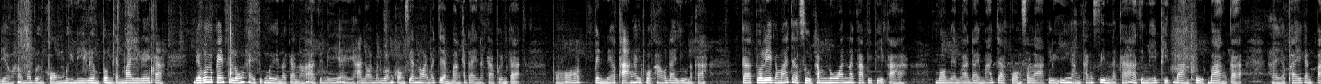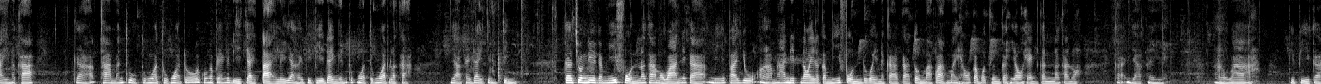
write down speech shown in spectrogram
เดี๋ยวเฮามาเบิ่งของมือนี้เริ่มต้นกันใหม่เลยค่ะ เดี๋ยวคนกระแพงสิหลงให้ทุกมือนะคะเนาะอาจจะมีไอ้ฮาน้อยมัดรวมของเสียนน้อยมาแจมบางก็ได้นะคะ เพิ่อนก็พอเป็นแนวทางให้พวกเขาได้อยู่นะคะก็ตัวเลขก็มาจากสูตรคำนวณนะคะพี่พีค่ะ บอแมนว่าได้มาจากกองสลากหรืออีหยังทั้งสิ้นนะคะ อาจจะมีผิดบางถูกบางก็ให้อภัยกันไปนะคะก็ถ้ามันถูกทุกงวดทุกงวดโอ้คนกระแพงก็ดีใจตายเลยอยากให้พี่พีได้เงินทุกงวดทุกงวดละค่ะ อยากให้ได้จริง ๆ ก็ช่วงนี้ก็มีฝนนะคะเมื่อวานนี่ก็มีพายุอ่ามานิดหน่อยแล้วก็มีฝนด้วยนะคะก็ต้นหมากรากไม้เฮาก็บ่ถึงก็เหี่ยวแห้งกันนะคะเนาะ ก็อยากให้อาว่าพี่ๆก็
